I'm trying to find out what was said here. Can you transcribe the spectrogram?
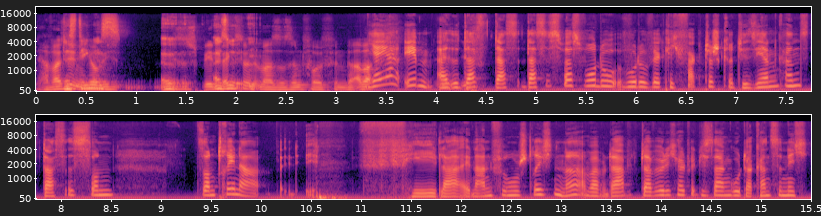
Ja, weiß das ich Ding nicht, ist, ich äh, dieses Spätwechseln also, immer so sinnvoll finde. Aber ja, ja, eben. Also das, das, das ist was, wo du, wo du wirklich faktisch kritisieren kannst. Das ist so ein, so ein Trainer. Fehler in Anführungsstrichen, ne? Aber da, da würde ich halt wirklich sagen, gut, da kannst du nicht,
